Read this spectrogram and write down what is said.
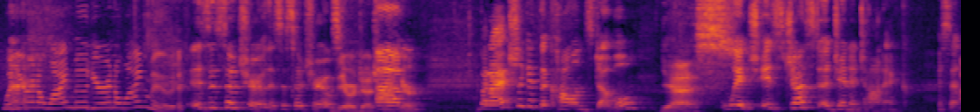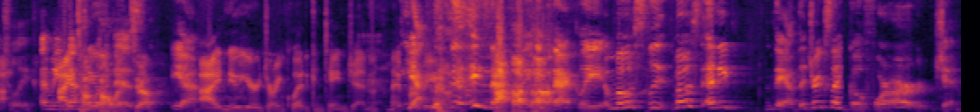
when you're in a wine mood, you're in a wine mood. this is so true. This is so true. Zero judgment Um, here. But I actually get the Collins Double, Yes. which is just a gin and tonic, essentially. I mean, I- that's what Collins, it is. yeah. Yeah. I knew your drink would contain gin. Yeah, we're being honest. exactly, exactly. Mostly, most any, yeah, the drinks I go for are gin.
